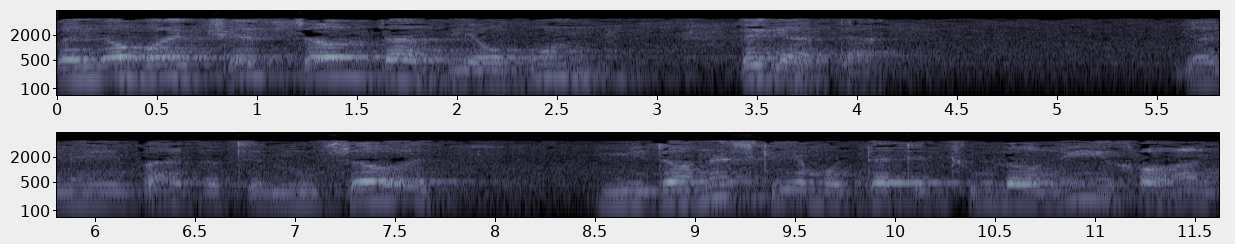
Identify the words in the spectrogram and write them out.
و اینا باید چل سال در بیابون بگردن. یعنی بعدت موسی می‌دانست که یه مدت طولانی خواهند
